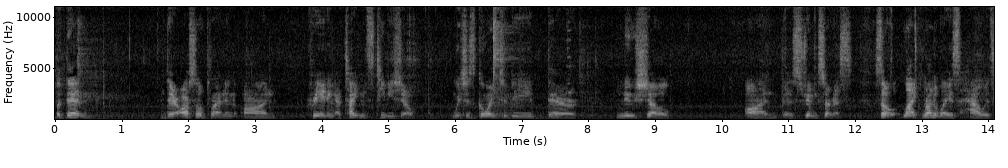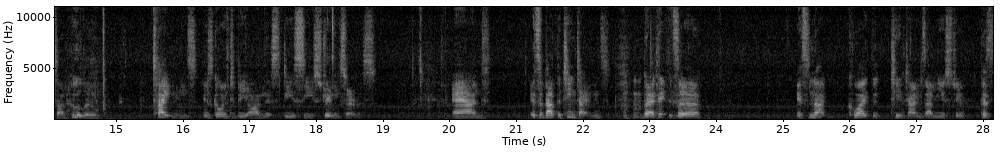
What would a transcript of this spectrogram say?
But then they're also planning on creating a Titans TV show, which is going to be their new show on the streaming service. So, like Runaways, how it's on Hulu, Titans is going to be on this DC streaming service. And it's about the Teen Titans, Mhm. but I think it's a. It's not quite the Teen Titans I'm used to, because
